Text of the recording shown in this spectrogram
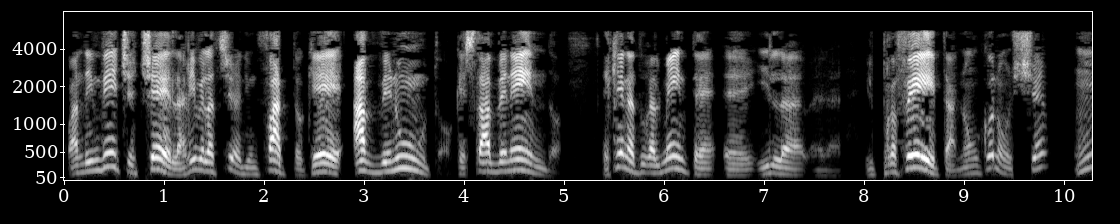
Quando invece c'è la rivelazione di un fatto che è avvenuto, che sta avvenendo e che naturalmente eh, il, eh, il, profeta non conosce, hm?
